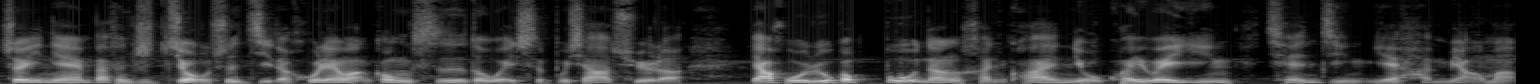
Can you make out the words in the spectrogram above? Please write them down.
这一年，百分之九十几的互联网公司都维持不下去了。雅虎如果不能很快扭亏为盈，前景也很渺茫。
